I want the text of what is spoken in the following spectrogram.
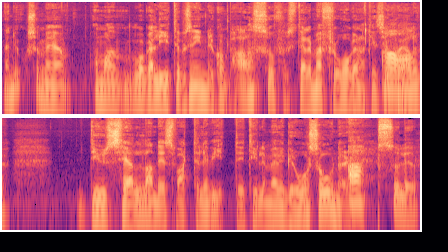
Men det är också med, om man vågar lita på sin inre kompass och ställer de här frågorna till sig ja. själv det är ju sällan det är svart eller vitt, det är till och med gråzoner. Absolut.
